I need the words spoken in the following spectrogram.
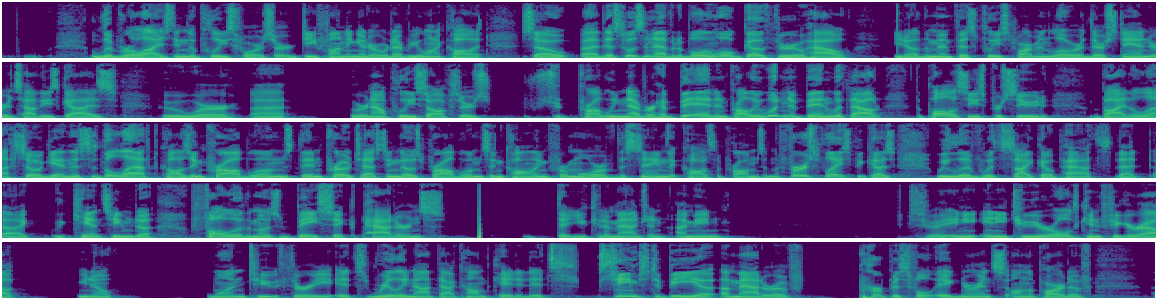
liberalizing the police force or defunding it or whatever you want to call it. So uh, this was inevitable, and we'll go through how you know the Memphis Police Department lowered their standards, how these guys who were uh, who are now police officers should probably never have been and probably wouldn't have been without the policies pursued by the left. So again, this is the left causing problems, then protesting those problems and calling for more of the same that caused the problems in the first place because we live with psychopaths that uh, can't seem to follow the most basic patterns that you can imagine. I mean, any any two year old can figure out, you know, one, two, three. It's really not that complicated. It seems to be a, a matter of purposeful ignorance on the part of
